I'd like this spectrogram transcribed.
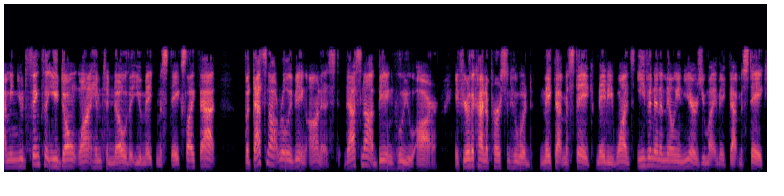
I mean, you'd think that you don't want him to know that you make mistakes like that, but that's not really being honest. That's not being who you are. If you're the kind of person who would make that mistake maybe once, even in a million years, you might make that mistake,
